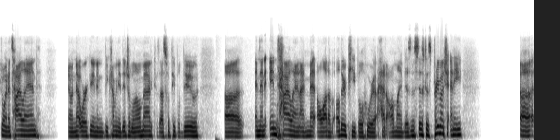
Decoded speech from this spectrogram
going to Thailand, you know, networking and becoming a digital nomad because that's what people do. Uh, and then in Thailand, I met a lot of other people who were, had online businesses because pretty much any uh,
